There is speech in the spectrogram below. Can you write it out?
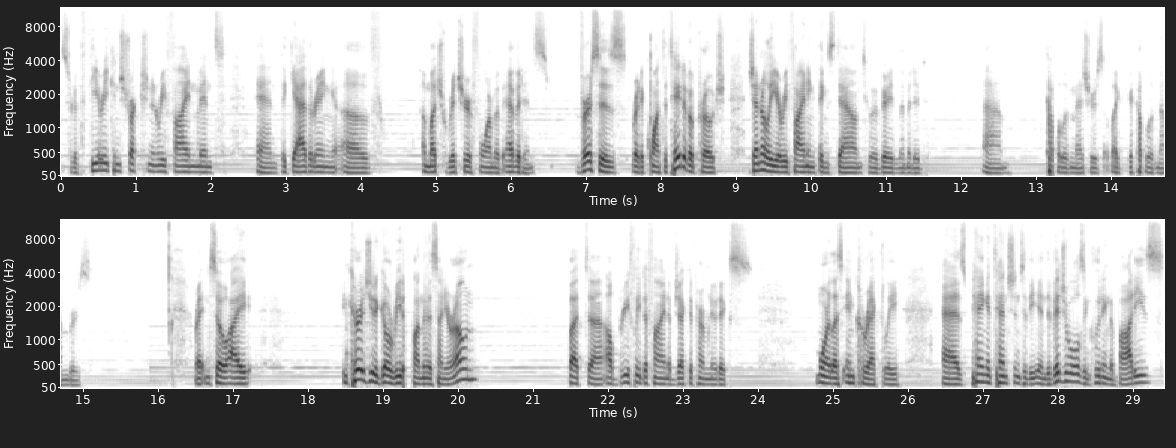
sort of theory construction and refinement and the gathering of a much richer form of evidence versus right a quantitative approach, generally you're refining things down to a very limited um, couple of measures, like a couple of numbers. Right, and so I encourage you to go read up on this on your own, but uh, I'll briefly define objective hermeneutics more or less incorrectly as paying attention to the individuals, including the bodies,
